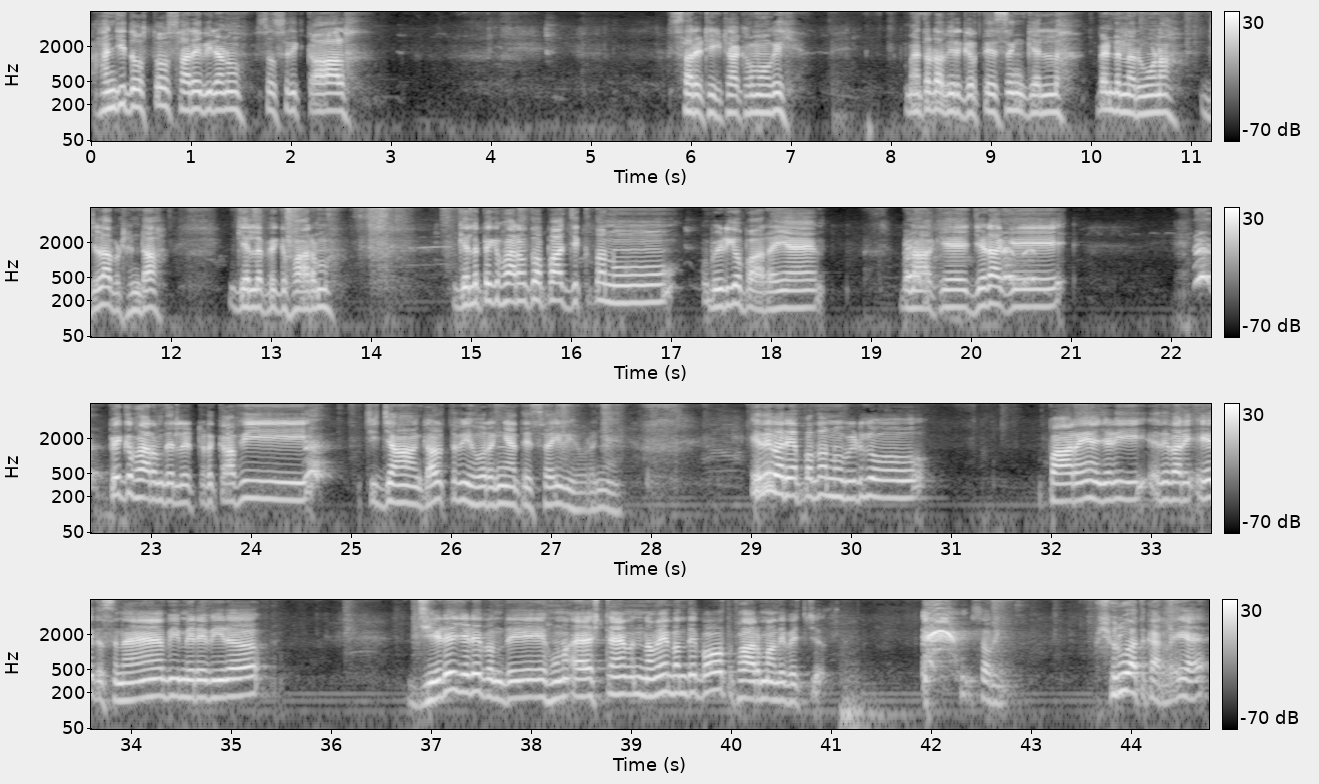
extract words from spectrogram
ਹਾਂਜੀ ਦੋਸਤੋ, ਸਾਰੇ ਵੀਰਾਂ ਨੂੰ ਸਤਿ ਸ੍ਰੀ ਅਕਾਲ। ਸਾਰੇ ਠੀਕ ਠਾਕ ਹੋਵੋਗੇ? ਮੈਂ ਤੁਹਾਡਾ ਵੀਰ ਗੁਰਤੇਜ ਸਿੰਘ ਗਿੱਲ, ਪਿੰਡ ਨਰੂਆਣਾ, ਜ਼ਿਲ੍ਹਾ Bathinda, Gill pig farm. Gill pig farm ਤੋਂ ਆਪਾਂ ਅੱਜ ਇੱਕ ਤੁਹਾਨੂੰ ਵੀਡੀਓ ਪਾ ਰਹੇ ਹਾਂ ਬਣਾ ਕੇ, ਜਿਹੜਾ ਕਿ ਪਿਗ ਫਾਰਮ ਦੇ ਰਿਲੇਟਡ ਕਾਫੀ ਚੀਜ਼ਾਂ ਗਲਤ ਵੀ ਹੋ ਰਹੀਆਂ ਤੇ ਸਹੀ ਵੀ ਹੋ ਰਹੀਆਂ। ਇਹਦੇ ਬਾਰੇ ਆਪਾਂ ਤੁਹਾਨੂੰ ਵੀਡੀਓ ਪਾ ਰਹੇ ਹਾਂ ਜਿਹੜੀ ਇਹਦੇ ਬਾਰੇ ਇਹ ਦੱਸਣਾ ਹੈ ਵੀ ਮੇਰੇ ਵੀਰ, ਜਿਹੜੇ ਜਿਹੜੇ ਬੰਦੇ ਹੁਣ ਇਸ ਟਾਈਮ ਨਵੇਂ ਬੰਦੇ ਬਹੁਤ ਫਾਰਮਾਂ ਦੇ ਵਿੱਚ ਸੌਰੀ ਸ਼ੁਰੂਆਤ ਕਰ ਰਹੇ ਆ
